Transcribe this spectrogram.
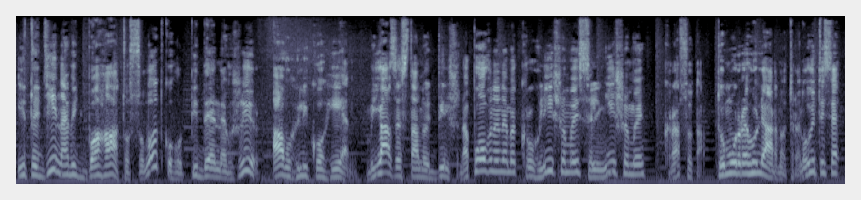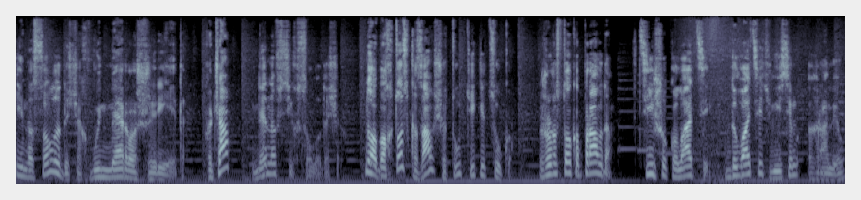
і тоді навіть багато солодкого піде не в жир, а в глікоген. М'язи стануть більш наповненими, круглішими, сильнішими. Красота. Тому регулярно тренуйтеся і на солодощах ви не розжирієте. Хоча не на всіх солодощах. Ну або хто сказав, що тут тільки цукор? Жорстока правда. В цій шоколадці 28 грамів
